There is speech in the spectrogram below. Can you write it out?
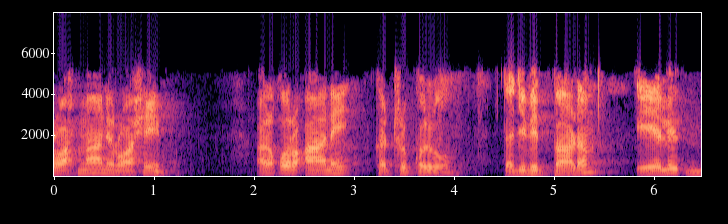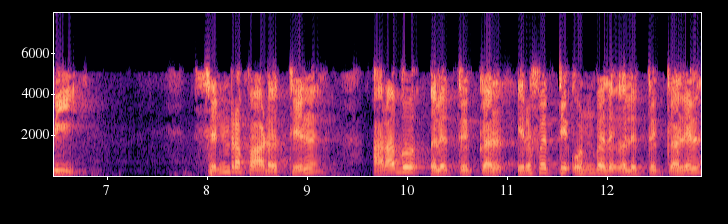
ரஹ்மான் ரஹீம் அல் குர்ஆனை கற்றுக்கொள்வோம். தஜிவித் பாடம் ஏழு பி. சென்ற பாடத்தில் அரபு எழுத்துக்கள் இருபத்தி ஒன்பது எழுத்துக்களில்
